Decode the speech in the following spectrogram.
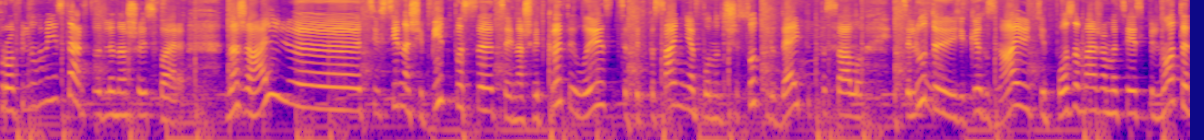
профільного міністерства для нашої сфери. На жаль, е, ці всі наші підписи цей наш відкритий лист, це підписання понад 600 людей підписало. І це люди, яких знають і поза межами цієї спільноти.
